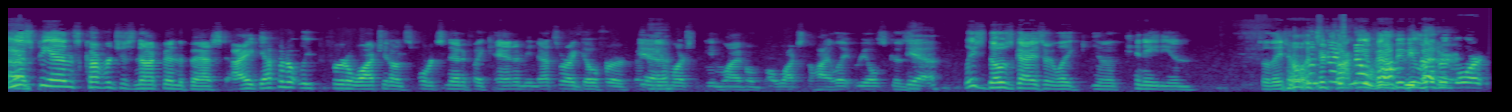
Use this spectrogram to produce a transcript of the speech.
Um, ESPN's coverage has not been the best. I definitely prefer to watch it on Sportsnet if I can. I mean, that's where I go for. If I Yeah. can't watch the game live, I'll, I'll watch the highlight reels because yeah. at least those guys are like you know Canadian, so they know what Those they're talking know about maybe a hockey little better. bit more.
